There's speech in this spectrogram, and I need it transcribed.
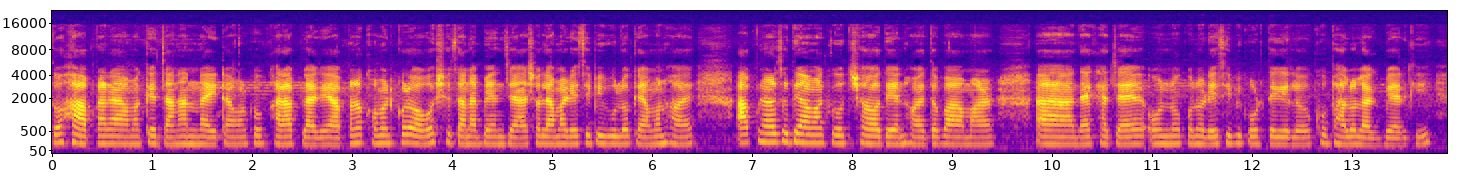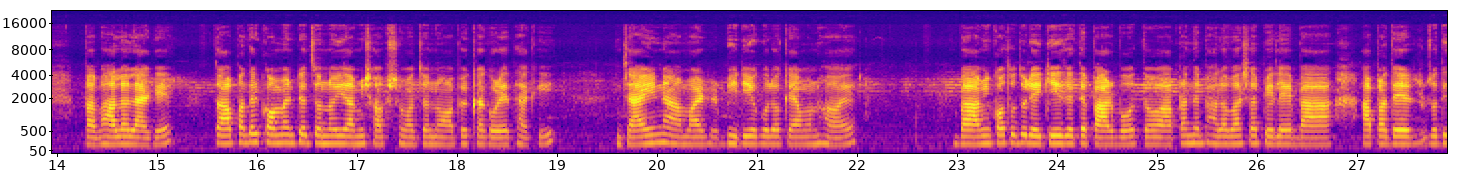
তো হ্যাঁ আপনারা আমাকে জানান না, এটা আমার খুব খারাপ লাগে। আপনারা কমেন্ট করে অবশ্যই জানাবেন যে আসলে আমার রেসিপিগুলো কেমন হয়। আপনারা যদি আমাকে উৎসাহ দেন হয়তো বা আমার দেখা যায় অন্য কোনো রেসিপি করতে গেলেও খুব ভালো লাগবে আর কি, বা ভালো লাগে। তো আপনাদের কমেন্টের জন্যই আমি সবসময়ের জন্য অপেক্ষা করে থাকি। জানি না আমার ভিডিওগুলো কেমন হয়। বা আমি কত দূর এগিয়ে যেতে পারব? তো আপনাদের ভালোবাসা পেলে বা আপনাদের যদি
